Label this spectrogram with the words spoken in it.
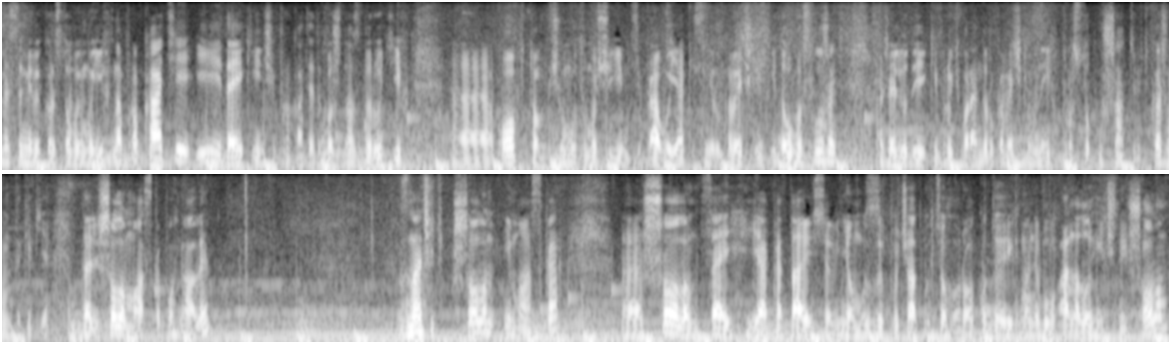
Ми самі використовуємо їх на прокаті, і деякі інші прокати також у нас беруть їх е, оптом. Чому? Тому що їм цікаво якісні рукавички, які довго служать. Адже люди, які беруть в оренду рукавички, вони їх просто ушатують. Кажу вам так, як є. Далі шолом маска, погнали. Значить, шолом і маска. Е, Шолом цей я катаюся в ньому з початку цього року. Той рік в мене був аналогічний шолом.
